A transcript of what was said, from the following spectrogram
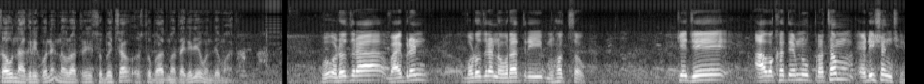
સૌ નાગરિકોને નવરાત્રિની શુભેચ્છાઓ. અસ્તુ ભારત માતા કે જય. વંદે માતા વડોદરા વાઇબ્રન્ટ વડોદરા નવરાત્રિ મહોત્સવ, કે જે આ વખતે એમનું પ્રથમ એડિશન છે.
